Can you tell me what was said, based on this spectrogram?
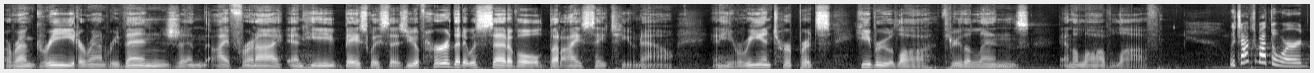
around greed, around revenge, and eye for an eye, and he basically says, "You have heard that it was said of old, but I say to you now." And he reinterprets Hebrew law through the lens and the law of love. We talked about the word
